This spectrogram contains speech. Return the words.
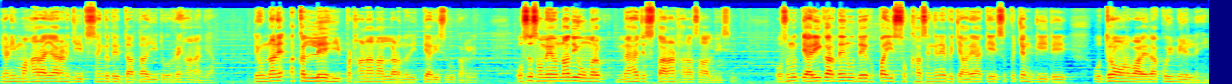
ਯਾਨੀ ਮਹਾਰਾਜਾ ਰਣਜੀਤ ਸਿੰਘ ਦੇ ਦਾਦਾ ਜੀ ਤੋਂ ਰਿਹਾ ਗਿਆ ਤੇ ਉਹਨਾਂ ਨੇ ਇਕੱਲੇ ਹੀ ਪਠਾਣਾ ਨਾਲ ਲੜਨ ਦੀ ਤਿਆਰੀ ਸ਼ੁਰੂ ਕਰ ਲਈ। ਉਸ ਸਮੇਂ ਉਹਨਾਂ ਦੀ ਉਮਰ ਮਹਿਜ 17 18 ਸਾਲ ਦੀ ਸੀ। ਉਸ ਨੂੰ ਤਿਆਰੀ ਕਰਦੇ ਨੂੰ ਦੇਖ ਭਾਈ ਸੁੱਖਾ ਸਿੰਘ ਨੇ ਵਿਚਾਰਿਆ ਕਿ ਇਸ ਪਚੰਗੀ ਤੇ ਉਧਰ ਆਉਣ ਵਾਲੇ ਦਾ ਕੋਈ ਮੇਲ ਨਹੀਂ।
